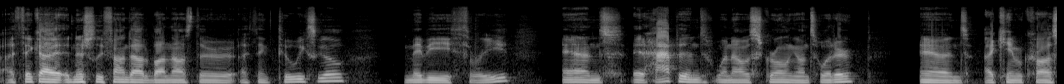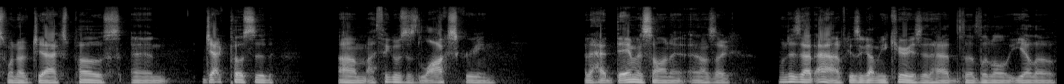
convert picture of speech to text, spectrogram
I think I initially found out about Nostr, I think two weeks ago maybe three. And it happened when I was scrolling on Twitter and I came across one of Jack's posts and Jack posted um, I think it was his lock screen and it had Damus on it and I was like, what is that app? Because it got me curious. It had the little yellow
